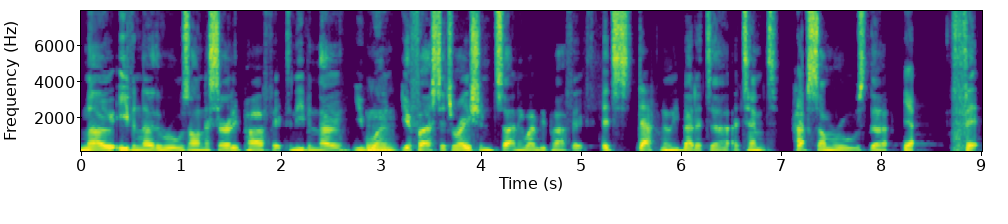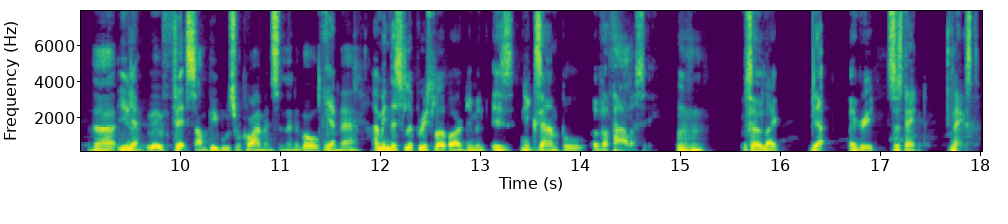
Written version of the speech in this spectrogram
no, even though the rules aren't necessarily perfect, and even though you Mm. won't, your first iteration certainly won't be perfect. It's definitely better to attempt have some rules that Yeah. fit the you know fit some people's requirements and then evolve Yeah. from there. I mean, the slippery slope argument is an example of a fallacy. Mhm. So, like, yeah, agreed. Sustained. Next.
